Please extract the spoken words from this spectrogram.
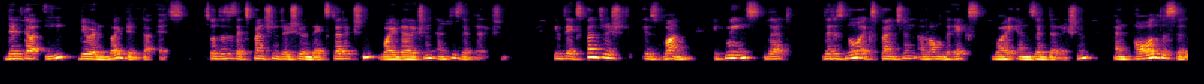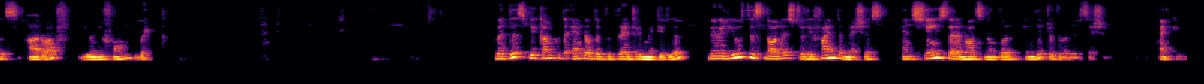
delta E divided by delta S. So this is expansion ratio in the x direction, y direction, and the z direction. If the expansion ratio is 1, it means that there is no expansion along the x, y, and z direction, and all the cells are of uniform width. With this, we come to the end of the preparatory material. We will use this knowledge to refine the meshes and change the Reynolds number in the tutorial session. Thank you.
